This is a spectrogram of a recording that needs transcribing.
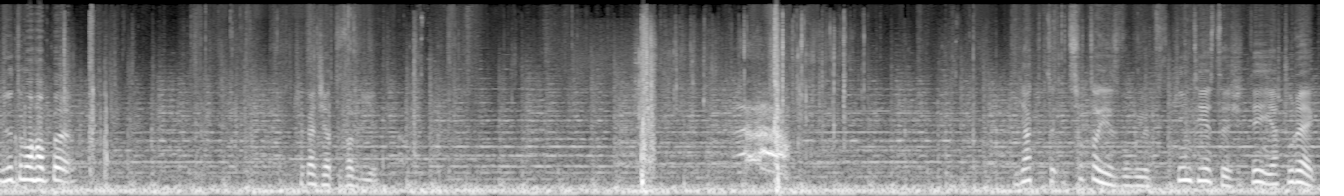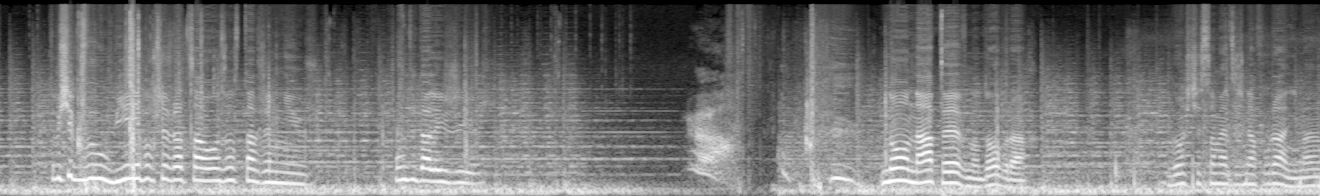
Ile to ma HP? Czekajcie, ja to zabiję. Jak to, co to jest w ogóle? Kim ty jesteś? Ty, jaszczurek. To by się w łbie nie poprzewracało, zostawże mnie już. Czemu ty dalej żyjesz? No na pewno, dobra. Goście są jacyś na furani, mają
